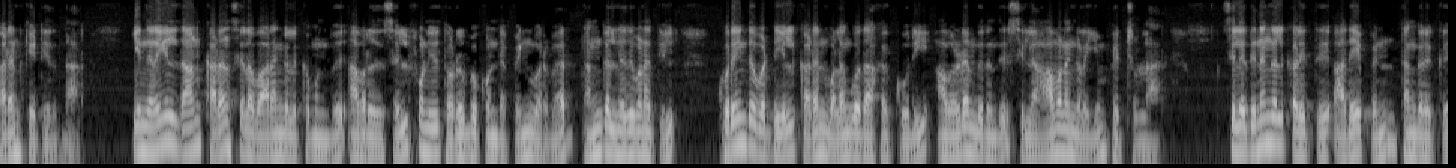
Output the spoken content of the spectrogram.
கடன் கேட்டிருந்தார். இந்நிலையில்தான் கடன் சில வாரங்களுக்கு முன்பு அவரது செல்போனில் தொடர்பு கொண்ட பெண் ஒருவர் தங்கள் நிறுவனத்தில் குறைந்த வட்டியில் கடன் வழங்குவதாக கூறி அவரிடமிருந்து சில ஆவணங்களையும் பெற்றுள்ளார். சில தினங்கள் கழித்து அதே பெண் தங்களுக்கு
